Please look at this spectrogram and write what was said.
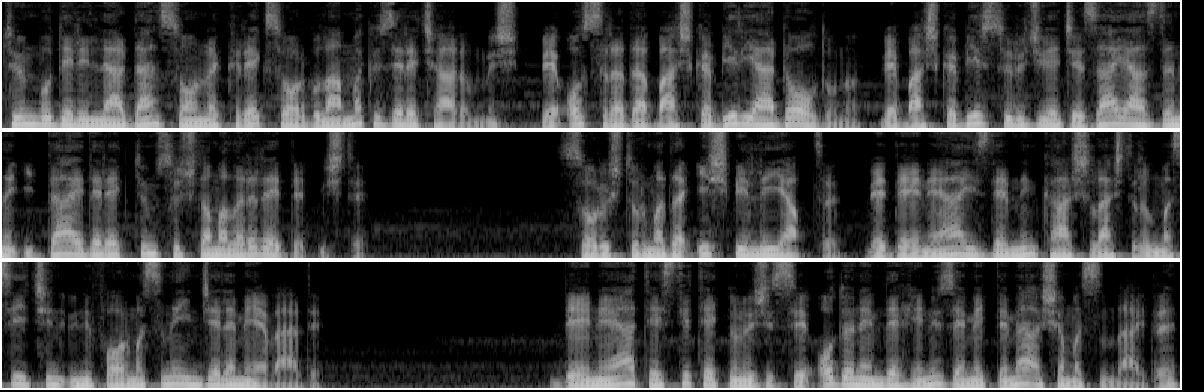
Tüm bu delillerden sonra Craig sorgulanmak üzere çağrılmış ve o sırada başka bir yerde olduğunu ve başka bir sürücüye ceza yazdığını iddia ederek tüm suçlamaları reddetmişti. Soruşturmada işbirliği yaptı ve DNA izlerinin karşılaştırılması için üniformasını incelemeye verdi. DNA testi teknolojisi o dönemde henüz emekleme aşamasındaydı,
